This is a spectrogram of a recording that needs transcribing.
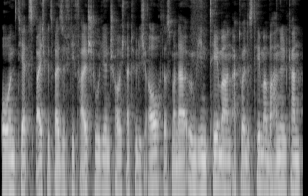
Und jetzt beispielsweise für die Fallstudien schaue ich natürlich auch, dass man da irgendwie ein Thema, ein aktuelles Thema behandeln kann.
